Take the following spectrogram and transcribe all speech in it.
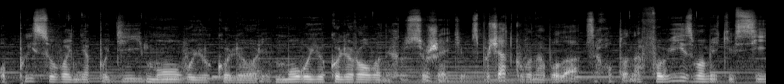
описування подій мовою кольорів, мовою кольорованих сюжетів. Спочатку вона була захоплена фовізмом, як і всі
